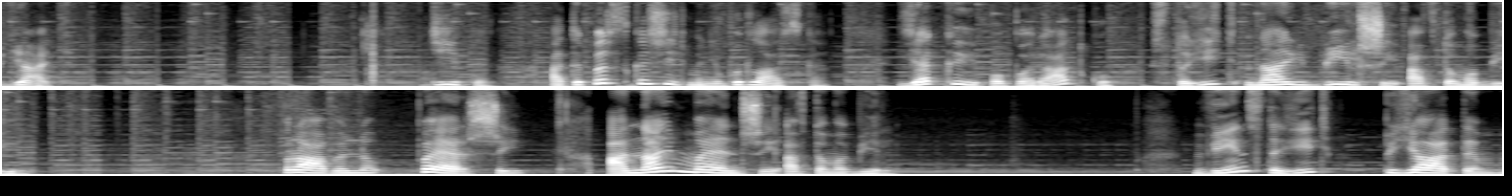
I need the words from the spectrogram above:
5. Діти, а тепер скажіть мені, будь ласка, який по порядку стоїть найбільший автомобіль? Правильно, перший. А найменший автомобіль? Він стоїть п'ятим.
